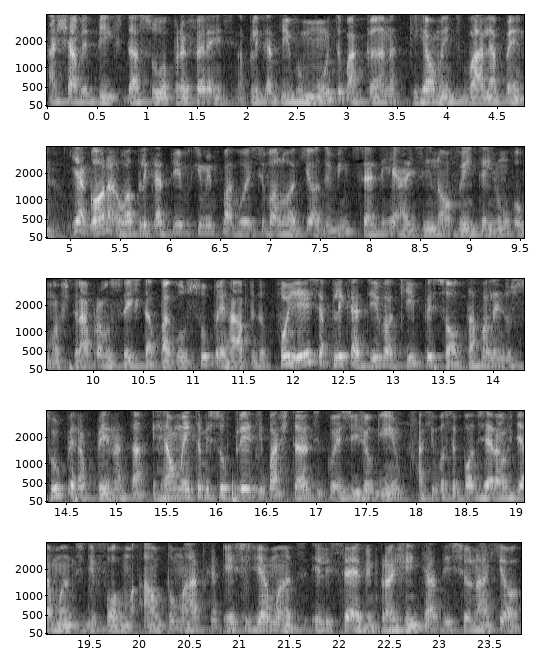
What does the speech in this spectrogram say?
a chave Pix da sua preferência. aplicativo muito bacana que realmente vale a pena. E agora o aplicativo que me pagou esse valor aqui, ó, de R$ 27,91, vou mostrar para vocês, tá? Pagou super rápido. Foi esse aplicativo aqui, pessoal, tá valendo super a pena, tá? Realmente eu me surpreendi bastante com esse joguinho. Aqui você pode gerar os diamantes de forma automática. Esses diamantes, eles servem pra gente adicionar aqui, ó,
